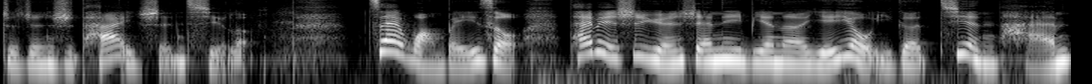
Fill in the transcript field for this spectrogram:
这真是太神奇了！再往北走，台北市圆山那边呢，也有一个剑潭，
